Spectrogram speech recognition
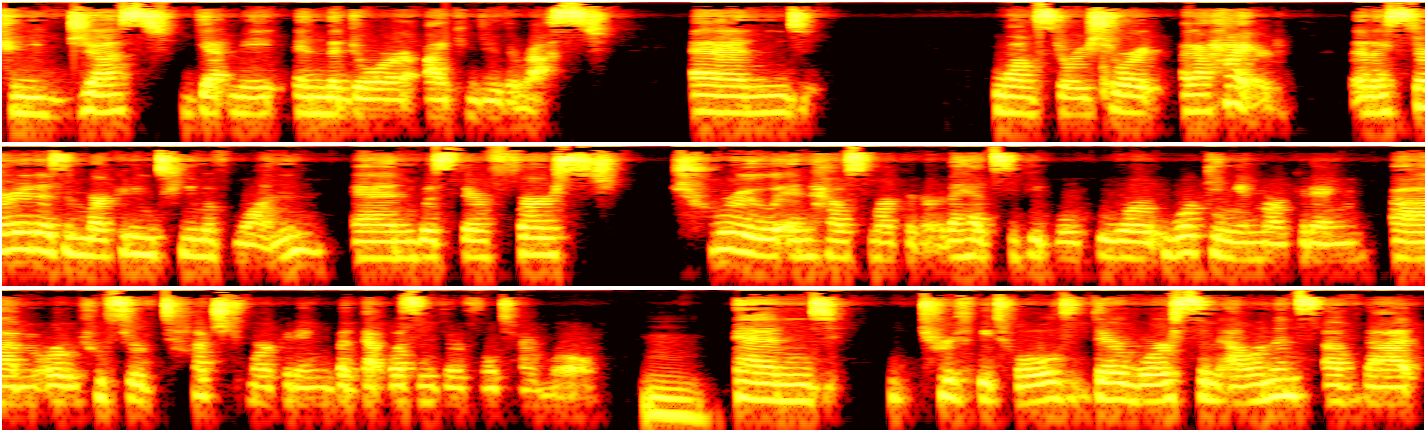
Can you just get me in the door? I can do the rest. And long story short, I got hired. And I started as a marketing team of one and was their first true in-house marketer. They had some people who were working in marketing um, or who sort of touched marketing, but that wasn't their full-time role. Mm. And truth be told, there were some elements of that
